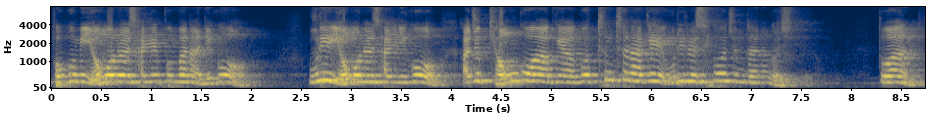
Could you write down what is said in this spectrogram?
복음이 영혼을 살릴 뿐만 아니고 우리의 영혼을 살리고 아주 견고하게 하고 튼튼하게 우리를 세워준다는 것이에요. 또한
